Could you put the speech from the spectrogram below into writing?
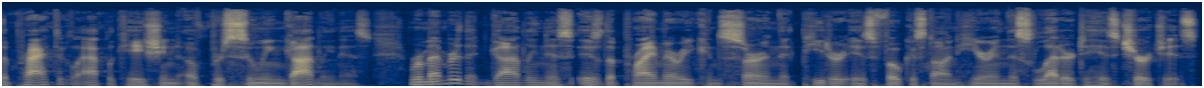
the practical application of pursuing godliness. Remember that godliness is the primary concern that Peter is focused on here in this letter to his churches.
